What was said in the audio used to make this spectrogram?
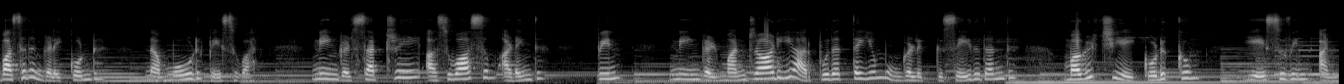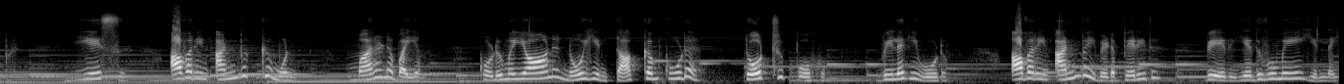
வசனங்களை கொண்டு நம்மோடு பேசுவார். நீங்கள் சற்றே அசுவாசம் அடைந்து பின் நீங்கள் மன்றாடிய அற்புதத்தையும் உங்களுக்கு செய்து தந்து மகிழ்ச்சியை கொடுக்கும் இயேசுவின் அன்பு. இயேசு அவரின் அன்புக்கு முன் மரண பயம் கொடுமையான நோயின் தாக்கம் கூட தோற்றுப்போகும் விலகி ஓடும். அவரின் அன்பை விட பெரிது வேறு எதுவுமே இல்லை.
